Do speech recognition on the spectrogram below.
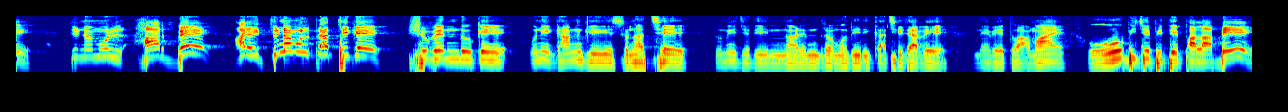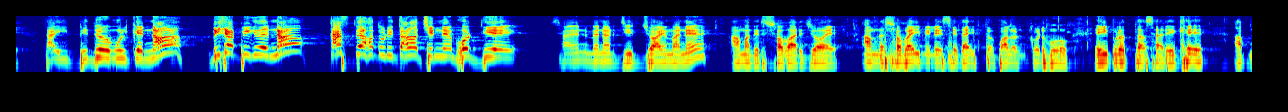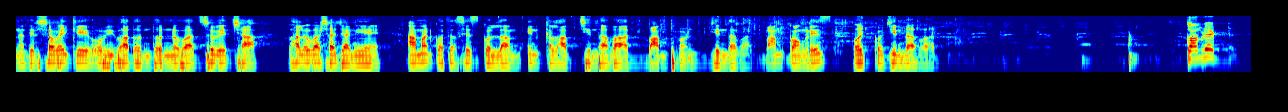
তৃণমূল হারবে, আর ওই তৃণমূল প্রার্থীকে শুভেন্দুকে উনি গান গেয়ে শোনাচ্ছে, তুমি যদি নরেন্দ্র মোদীর কাছে যাবে, নেবে তো আমায়। ও বিজেপিতে পালাবে, তাই তৃণমূলকে না, বিজেপিকে না, কাস্তে হাতুড়ি তারা চিহ্নে ভোট দিয়ে সায়ন ব্যানার্জির জয় মানে আমাদের সবার জয়। আমরা সবাই মিলে সে দায়িত্ব পালন করব। এই প্রত্যাশা রেখে আপনাদের সবাইকে অভিবাদন, ধন্যবাদ, শুভেচ্ছা, ভালোবাসা জানিয়ে আমার কথা শেষ করলাম। ইনকালাব জিন্দাবাদ, বামফ্রন্ট জিন্দাবাদ, বাম কংগ্রেস, ঐক্য জিন্দাবাদ। কমরেড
